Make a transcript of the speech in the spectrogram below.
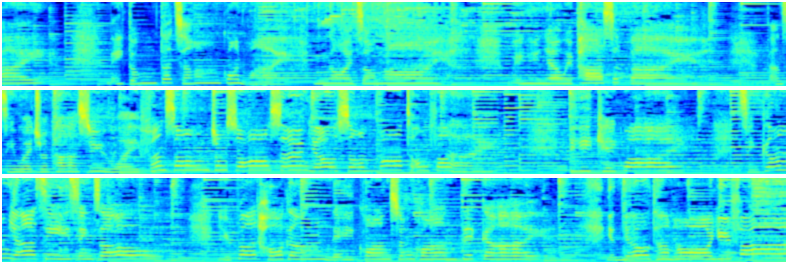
你懂得怎关怀，爱就爱。永远也会怕失败，是为着怕输，违反心中所想，有什么痛快？别奇怪，情感也是成就，如不可跟你逛想逛的街，人又谈何愉快？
